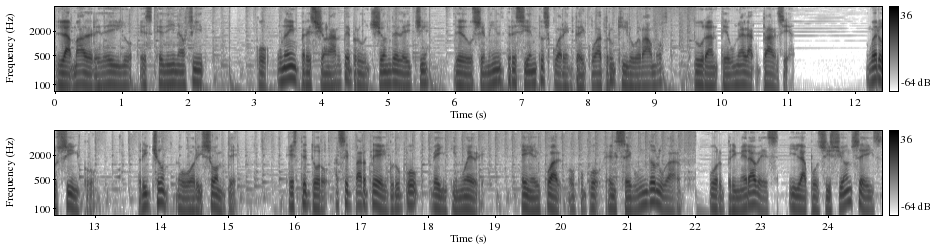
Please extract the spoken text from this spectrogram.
La madre de hilo es Edina Fit, con una impresionante producción de leche de 12.344 kilogramos durante una lactancia. Número 5. Richo Nuevo Horizonte. Este toro hace parte del grupo 29, en el cual ocupó el segundo lugar por primera vez y la posición 6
